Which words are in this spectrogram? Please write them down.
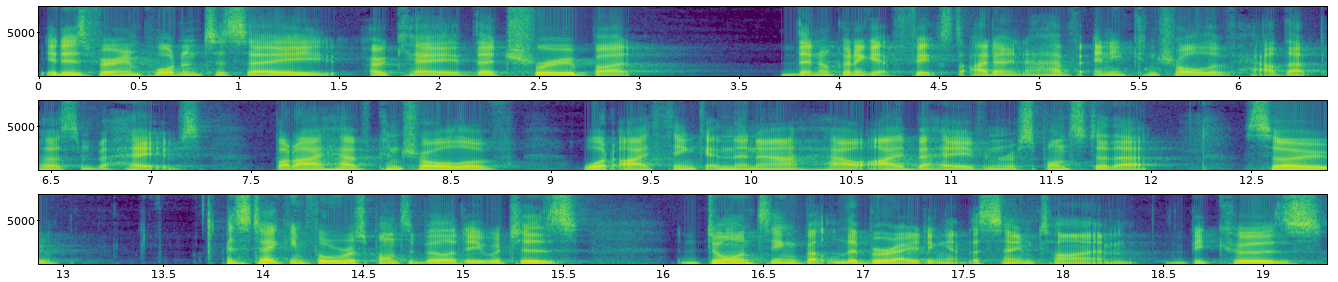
it is very important to say, okay, they're true, but they're not going to get fixed. I don't have any control of how that person behaves, but I have control of what I think and then how I behave in response to that. So, it's taking full responsibility, which is daunting but liberating at the same time because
